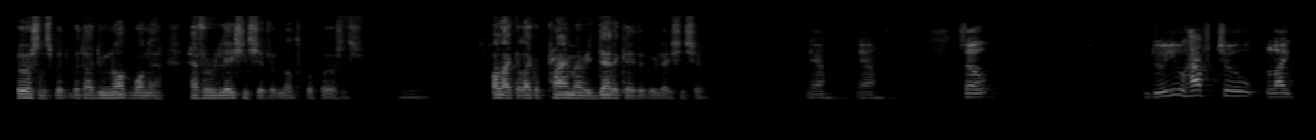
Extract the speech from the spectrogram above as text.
persons, but but I do not want to have a relationship with multiple persons, or like like a primary dedicated relationship. Yeah, yeah. So, do you have to like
